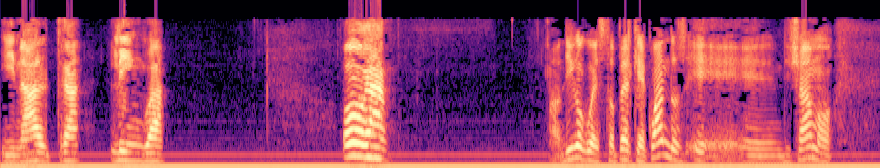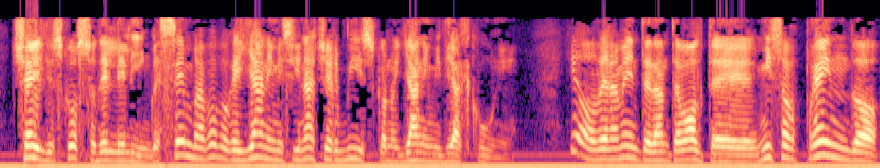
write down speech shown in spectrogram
in altra lingua. Ora, dico questo perché quando eh, eh, diciamo, c'è il discorso delle lingue, sembra proprio che gli animi si inacerbiscono, gli animi di alcuni io veramente tante volte mi sorprendo,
